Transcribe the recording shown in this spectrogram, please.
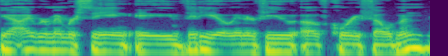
Yeah, I remember seeing a video interview of Corey Feldman,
